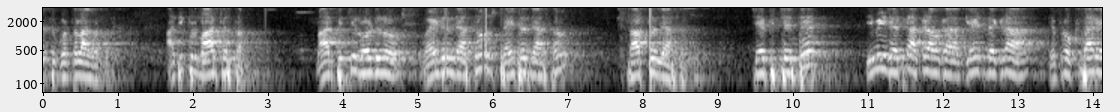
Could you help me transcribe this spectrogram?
ఎత్తు గుట్టలాగా ఉంటుంది. అది ఇప్పుడు మార్పిస్తాం. మార్పించి రోడ్డును వైడన్ చేస్తాం స్ట్రైటన్ చేస్తాం సాఫ్ట్వేర్ చేస్తాం. చేపిచ్చేస్తే ఇమీడియట్గా అక్కడ ఒక గేట్ దగ్గర ఎప్పుడు ఒకసారి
